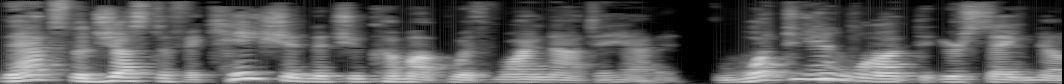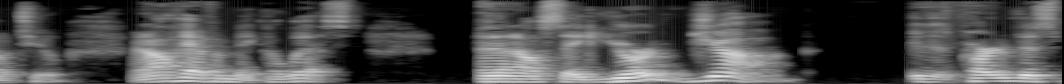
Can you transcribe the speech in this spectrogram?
That's the justification that you come up with why not to have it. What do yeah. you want that you're saying no to? And I'll have them make a list. And then I'll say, your job as part of this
